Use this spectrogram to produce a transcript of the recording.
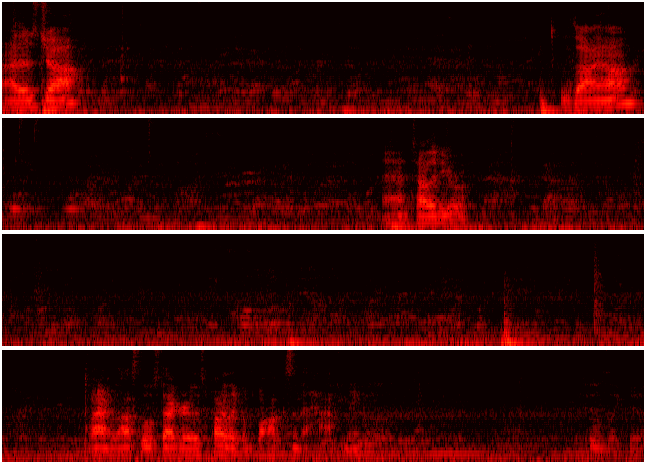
Alright, there's Ja. Zion. And Tyler Herro. Alright, last little stacker. It's probably like a box and a half, maybe. Feels like it.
